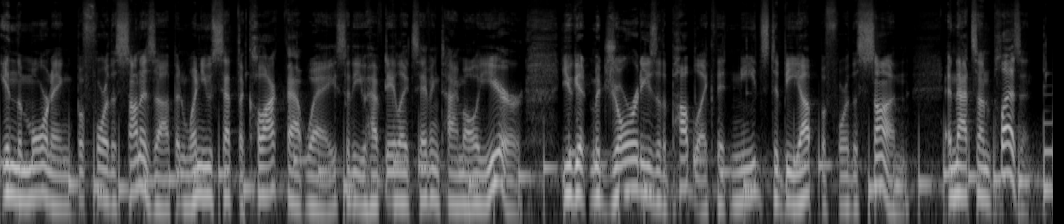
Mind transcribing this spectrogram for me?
in the morning before the sun is up. And when you set the clock that way so that you have daylight saving time all year, you get majorities of the public that needs to be up before the sun. And that's unpleasant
